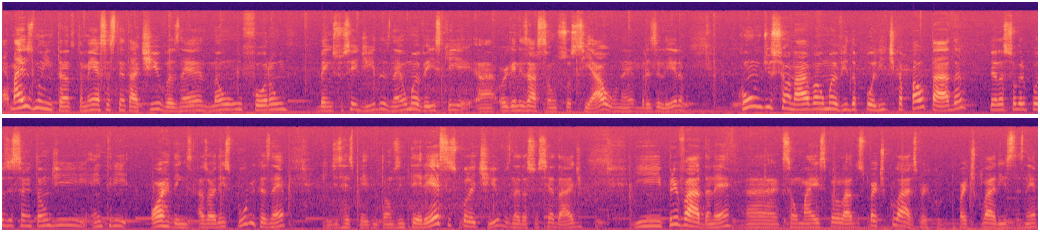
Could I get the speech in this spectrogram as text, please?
É, mas, no entanto, também essas tentativas né, não foram bem sucedidas, né, uma vez que a organização social né, brasileira condicionava uma vida política pautada pela sobreposição então de entre ordens, as ordens públicas, né, que diz respeito então aos interesses coletivos, né, da sociedade e privada, né, ah, que são mais pelo lado dos particulares, particularistas, né,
